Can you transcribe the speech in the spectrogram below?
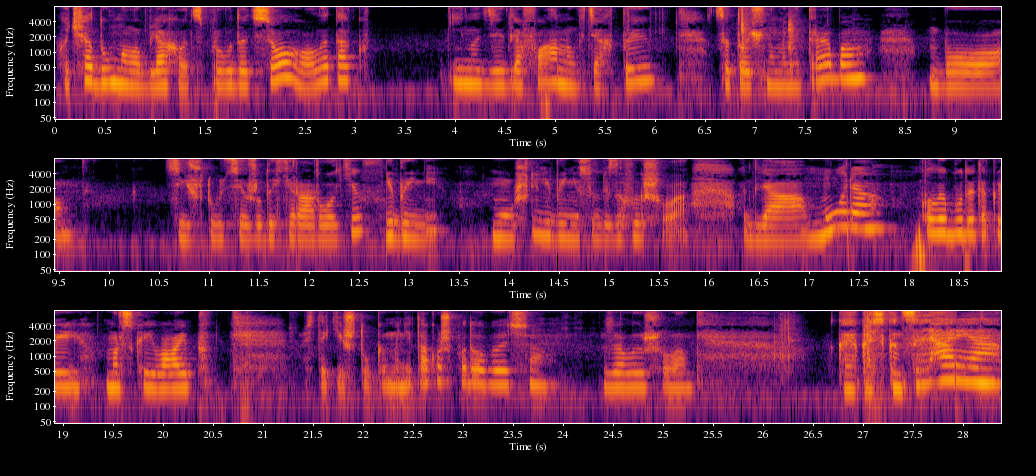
Хоча думала, бляха, от з приводу цього, але так іноді для фану вдягти. Це точно мені треба, бо цій штуці вже до хіра років. Єдині мушлі, єдині собі залишила для моря, коли буде такий морський вайб. Ось такі штуки мені також подобаються. Залишила. Така якась канцелярія.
